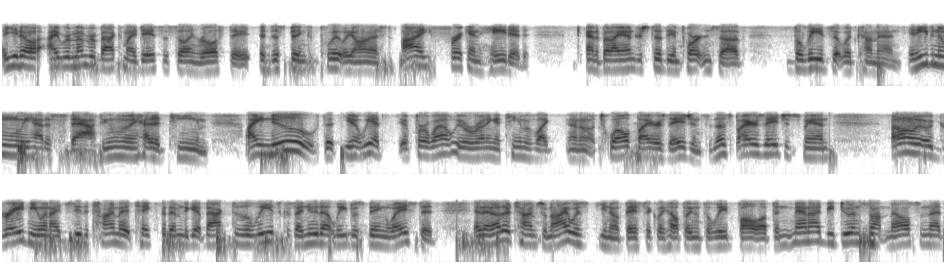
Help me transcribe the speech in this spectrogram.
You know, I remember back in my days of selling real estate, and just being completely honest, I freaking hated, and but I understood the importance of the leads that would come in. And even when we had a staff, even when we had a team, I knew that you know we had for a while we were running a team of like I don't know 12 buyers agents, and those buyers agents, man, oh, it would grade me when I'd see the time it'd take for them to get back to the leads because I knew that lead was being wasted. And then other times when I was, you know, basically helping with the lead follow up, and man, I'd be doing something else, and that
